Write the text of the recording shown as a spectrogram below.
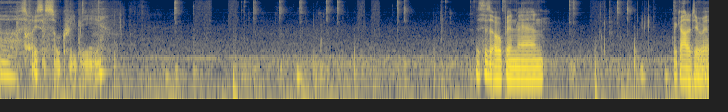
Oh, this place is so creepy. This is open, man. Gotta do it.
